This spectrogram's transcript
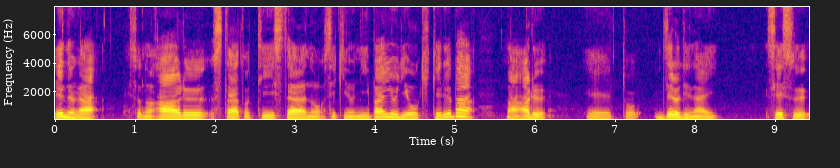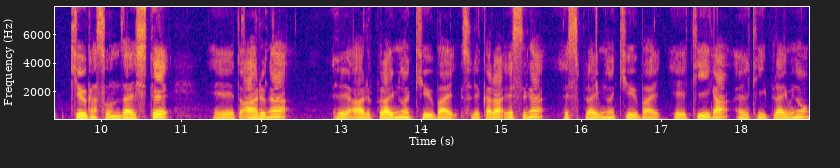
n がその r スターと t スターの積の2倍より大きければ、まあ、ある、えー、と0でない整数 q が存在して、えー、と r が r' の9倍それから s が s' の9倍 t が t' の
